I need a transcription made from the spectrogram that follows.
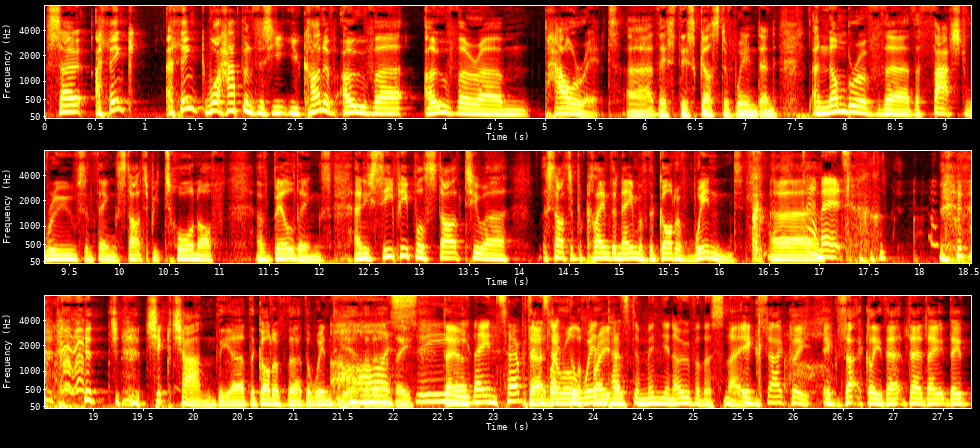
So I think I think what happens is you, you kind of over over um, power it uh, this this gust of wind, and a number of the the thatched roofs and things start to be torn off of buildings, and you see people start to uh, start to proclaim the name of the god of wind. Uh, Damn it. Chick Chan, the uh, the god of the, the wind here. Oh, that, uh, I see. they're- They interpret it as like they're the wind has of- dominion over the snake. Exactly, exactly. They, they, they, they,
